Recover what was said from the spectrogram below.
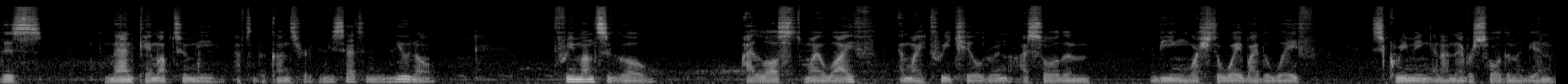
this man came up to me after the concert and he said to me, You know, three months ago, I lost my wife and my three children. I saw them being washed away by the wave, screaming, and I never saw them again.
